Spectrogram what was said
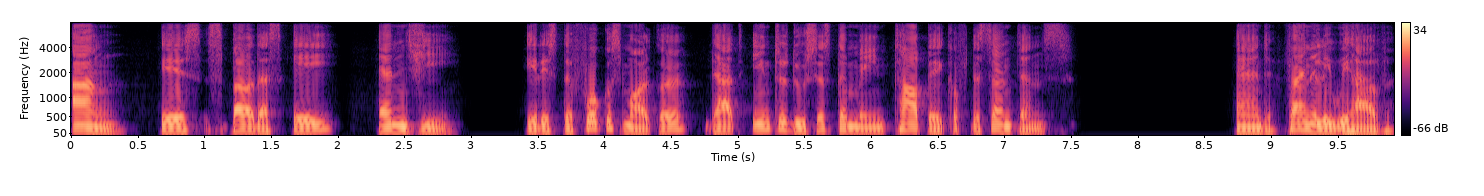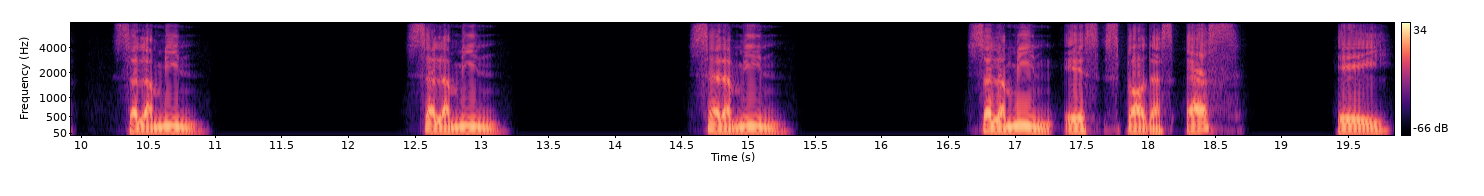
Ang is spelled as A N G. It is the focus marker that introduces the main topic of the sentence. And finally, we have salamin. Salamin. Salamin. Salamin is spelled as S A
